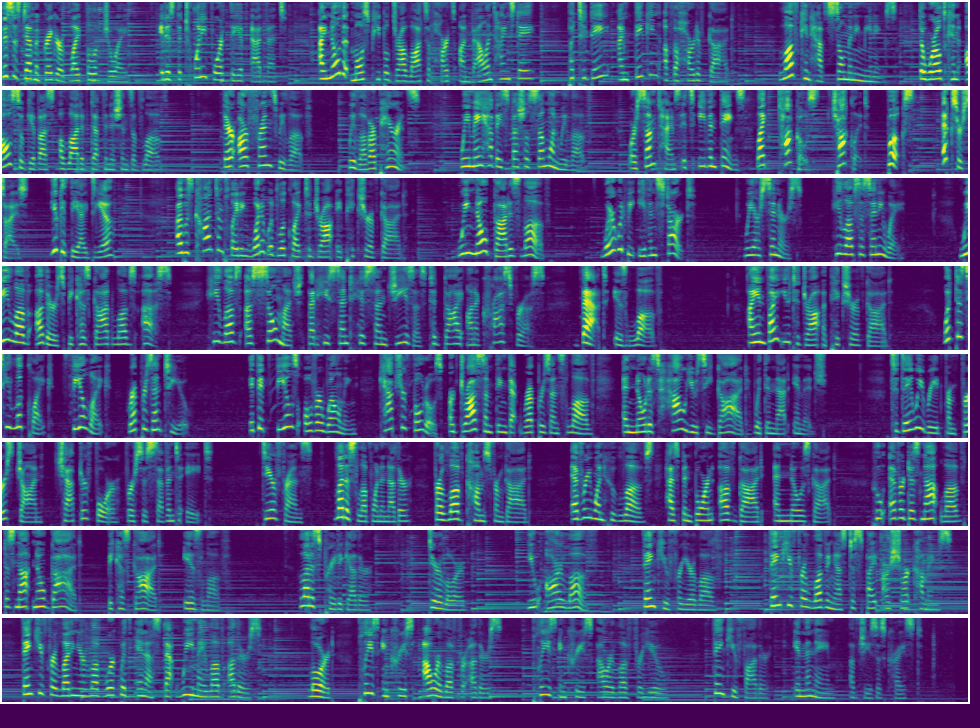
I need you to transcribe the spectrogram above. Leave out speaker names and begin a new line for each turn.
This is Deb McGregor of Life Full of Joy. It is the 24th day of Advent. I know that most people draw lots of hearts on Valentine's Day, but today I'm thinking of the heart of God. Love can have so many meanings. The world can also give us a lot of definitions of love. There are friends we love. We love our parents. We may have a special someone we love. Or sometimes it's even things like tacos, chocolate, books, exercise. You get the idea. I was contemplating what it would look like to draw a picture of God. We know God is love. Where would we even start? We are sinners. He loves us anyway. We love others because God loves us. He loves us so much that He sent His Son Jesus to die on a cross for us. That is love. I invite you to draw a picture of God. What does He look like, feel like, represent to you? If it feels overwhelming, capture photos or draw something that represents love and notice how you see God within that image. Today we read from 1 John chapter 4 verses 7 to 8. Dear friends, let us love one another, for love comes from God. Everyone who loves has been born of God and knows God. Whoever does not love does not know God, because God is love. Let us pray together. Dear Lord, you are love. Thank you for your love. Thank you for loving us despite our shortcomings. Thank you for letting your love work within us that we may love others. Lord, please increase our love for others. Please increase our love for you. Thank you, Father, in the name of Jesus Christ.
